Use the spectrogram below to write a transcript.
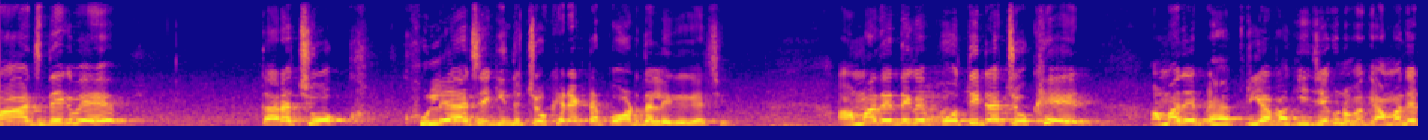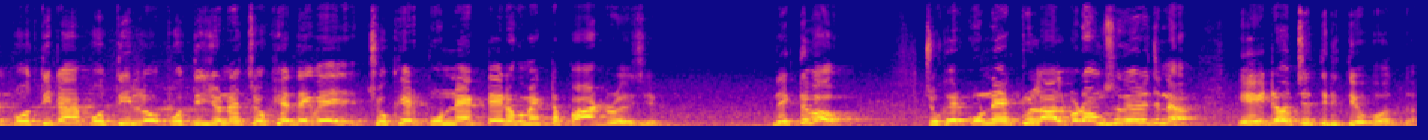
মাছ দেখবে তারা চোখ খুলে আছে কিন্তু চোখের একটা পর্দা লেগে গেছে। আমাদের দেখবে প্রতিটা চোখের আমাদের হ্যাঁ, টিয়া পাখি যে কোনো পাখি আমাদের প্রতিটা প্রতি প্রতিজনের চোখে দেখবে চোখের কোণে একটা এরকম একটা পার্ট রয়েছে। দেখতে পাও? চোখের কোণে একটু লাল পড়া অংশ রয়েছে না? এইটা হচ্ছে তৃতীয় পর্দা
